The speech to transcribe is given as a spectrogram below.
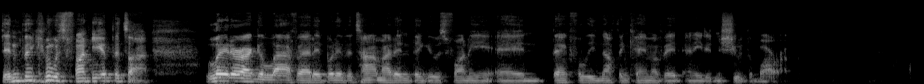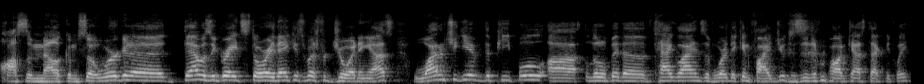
Didn't think it was funny at the time. Later I could laugh at it, but at the time I didn't think it was funny and thankfully nothing came of it and he didn't shoot the bar up. Awesome, Malcolm. So we're gonna. That was a great story. Thank you so much for joining us. Why don't you give the people uh, a little bit of taglines of where they can find you? Because it's a different podcast technically.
